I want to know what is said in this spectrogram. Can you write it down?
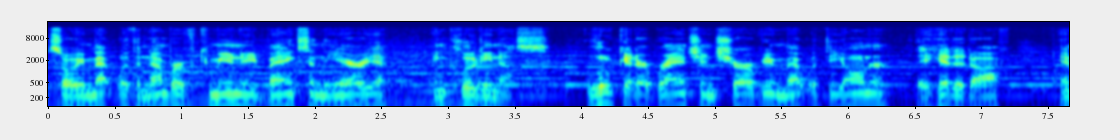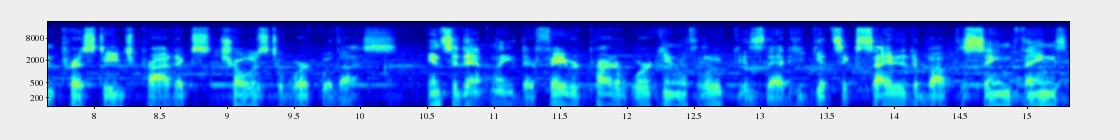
So he met with a number of community banks in the area, including us. Luke at our branch in Shoreview met with the owner, they hit it off, and Prestige Products chose to work with us. Incidentally, their favorite part of working with Luke is that he gets excited about the same things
